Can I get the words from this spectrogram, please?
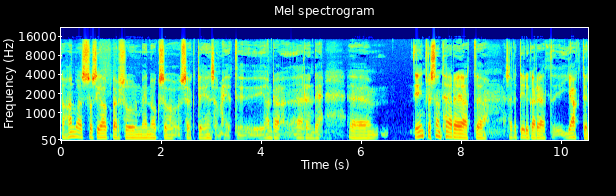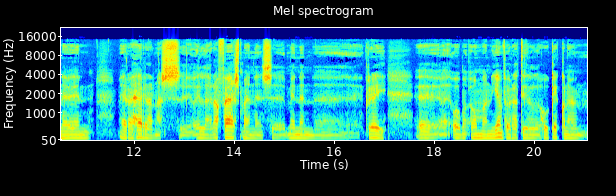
han var social person men också sökte ensamhet i andra ärenden. Ehm, det intressant här är att, jag sa det tidigare, att jakten är en mera herrarnas eh, eller affärsmännens eh, männen, äh, grej. Äh, om, om man jämför till hur Kekkonen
